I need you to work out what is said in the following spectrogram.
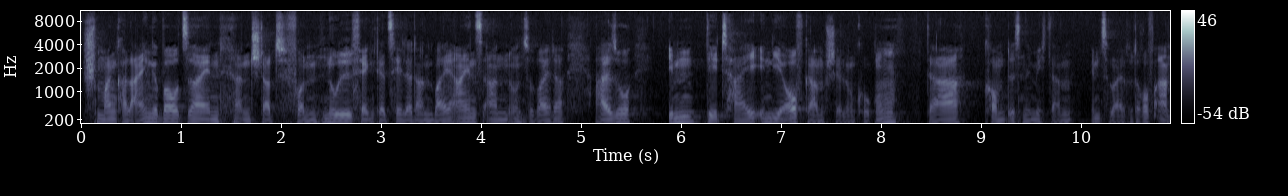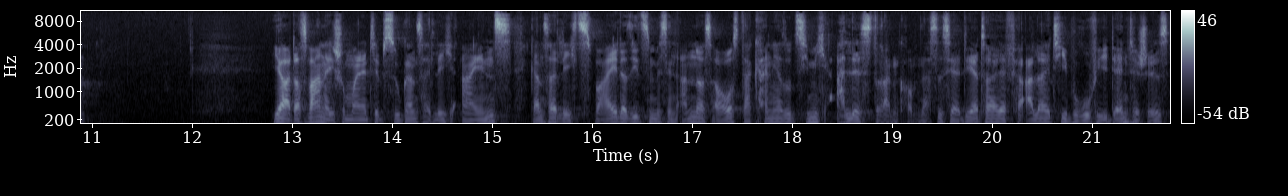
Schmankerl eingebaut sein. Anstatt von 0 fängt der Zähler dann bei 1 an und so weiter. Also im Detail in die Aufgabenstellung gucken. Da kommt es nämlich dann im Zweifel darauf an. Ja, das waren eigentlich schon meine Tipps zu ganzheitlich 1. Ganzheitlich 2, da sieht es ein bisschen anders aus. Da kann ja so ziemlich alles drankommen. Das ist ja der Teil, der für alle IT-Berufe identisch ist.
